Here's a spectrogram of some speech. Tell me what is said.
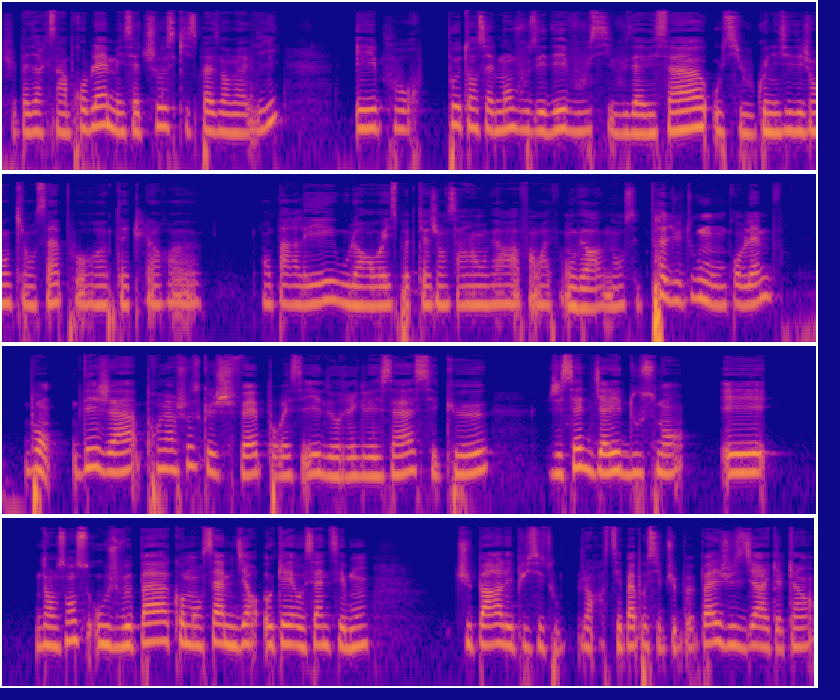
je vais pas dire que c'est un problème mais cette chose qui se passe dans ma vie et pour potentiellement vous aider vous si vous avez ça ou si vous connaissez des gens qui ont ça pour euh, peut-être leur euh, en parler ou leur envoyer ce podcast, j'en sais rien, on verra. Enfin bref, on verra. Non, c'est pas du tout mon problème. Bon, déjà, première chose que je fais pour essayer de régler ça, c'est que j'essaie d'y aller doucement et dans le sens où je veux pas commencer à me dire ok Océane c'est bon tu parles et puis c'est tout. Genre c'est pas possible. Tu peux pas juste dire à quelqu'un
